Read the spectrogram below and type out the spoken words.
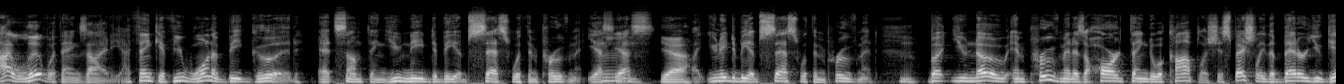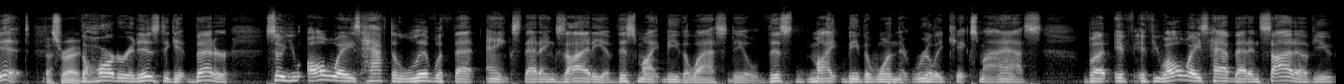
I live with anxiety. I think if you want to be good at something, you need to be obsessed with improvement. Yes, mm. yes. Yeah. Like you need to be obsessed with improvement. Hmm. But you know improvement is a hard thing to accomplish, especially the better you get. That's right. The harder it is to get better. So you always have to live with that angst, that anxiety of this might be the last deal. This might be the one that really kicks my ass. But if if you always have that inside of you,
